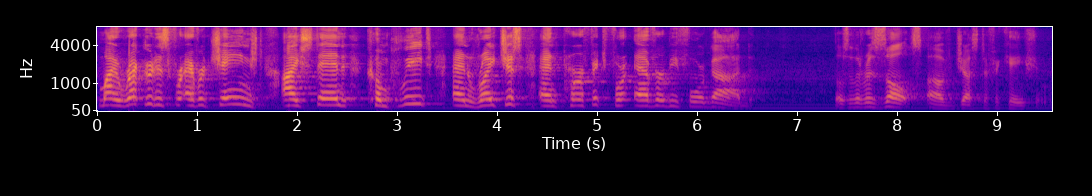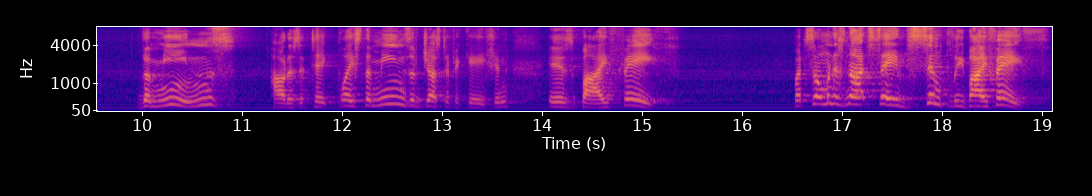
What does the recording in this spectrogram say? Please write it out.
my record is forever changed. I stand complete and righteous and perfect forever before God. Those are the results of justification. The means, how does it take place? The means of justification is by faith. But someone is not saved simply by faith.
